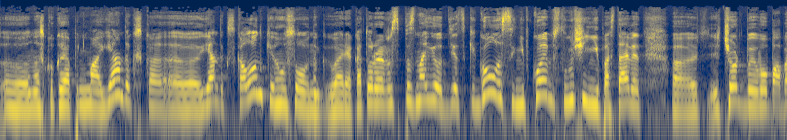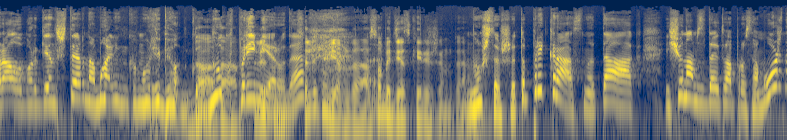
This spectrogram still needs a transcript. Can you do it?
э, насколько я понимаю, Яндекс, э, Яндекс колонки, ну, условно говоря, которая распознает детский голос и ни в коем случае не поставит, э, черт бы его побрал, Моргенштерна маленькому ребенку. Да, ну, да, к примеру, да? Абсолютно верно, да. Особый детский режим, да. Ну что ж, это прекрасно. Так, еще нам задают вопрос, а можно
